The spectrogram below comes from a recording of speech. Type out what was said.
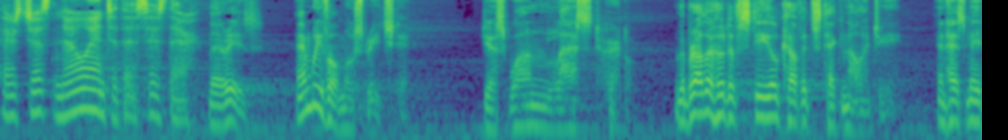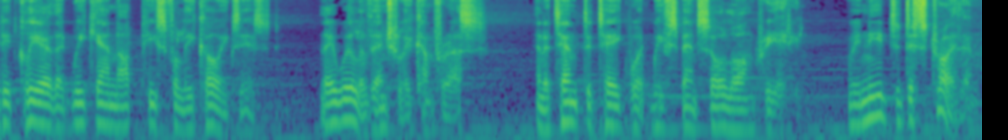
There's just no end to this, is there? There is, and we've almost reached it. Just one last hurdle. The Brotherhood of Steel covets technology and has made it clear that we cannot peacefully coexist. They will eventually come for us and attempt to take what we've spent so long creating. We need to destroy them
